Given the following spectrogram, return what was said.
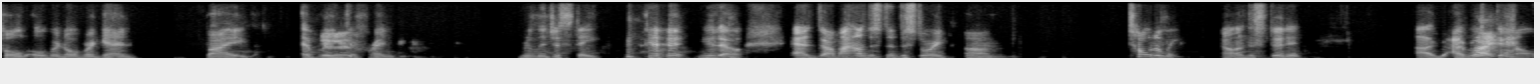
told over and over again by every yeah. different religious state, you know, and um, I understood the story um, totally. I understood it I, I wrote right. down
